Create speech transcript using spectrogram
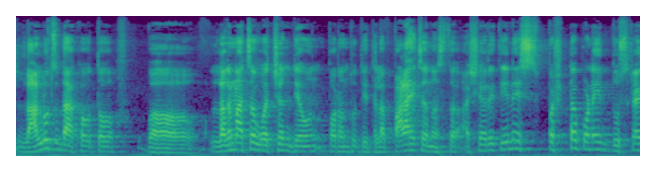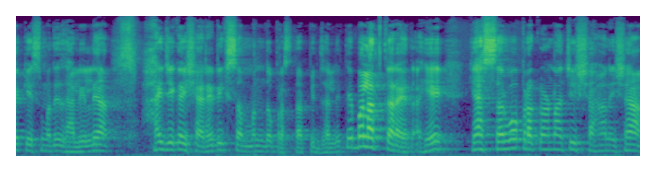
लालूच दाखवतो. लग्नाचं वचन देऊन परंतु ते त्याला पाळायचं नसतं. अशा रीतीने स्पष्टपणे दुसऱ्या केसमध्ये झालेल्या हा जे काही शारीरिक संबंध प्रस्थापित झाले ते बलात्कार आहेत. हे ह्या सर्व प्रकरणाची शहानिशा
